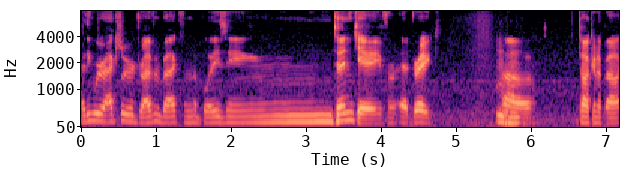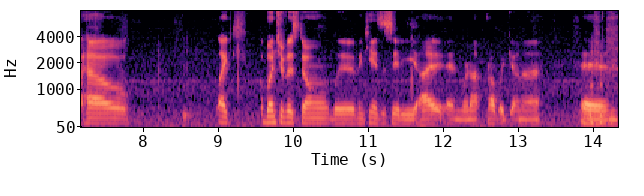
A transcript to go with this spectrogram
I think we were actually we were driving back from the Blazing 10K from at Drake, Mhm. uh, talking about how like a bunch of us don't live in Kansas City. I and we're not probably gonna, and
